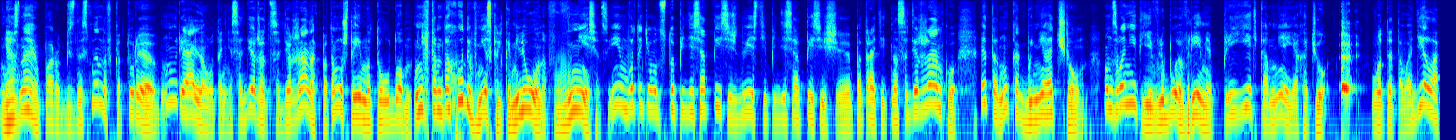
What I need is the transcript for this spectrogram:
Я знаю пару бизнесменов, которые, ну, реально вот они содержат содержанок, потому что им это удобно. У них там доходы в несколько миллионов в месяц. И им вот эти вот 150 тысяч, 250 тысяч э, потратить на содержанку, это, ну, как бы ни о чем. Он звонит ей в любое время, приедь ко мне, я хочу э, вот этого дела.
